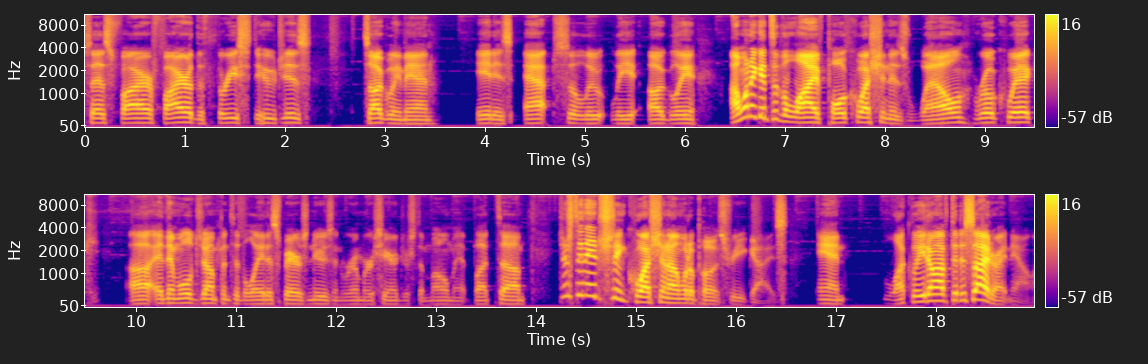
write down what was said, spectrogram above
says fire. Fire the Three Stooges. It's ugly, man. It is absolutely ugly. I want to get to the live poll question as well, real quick, uh, and then we'll jump into the latest Bears news and rumors here in just a moment. But um, just an interesting question I want to pose for you guys. And luckily, you don't have to decide right now.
